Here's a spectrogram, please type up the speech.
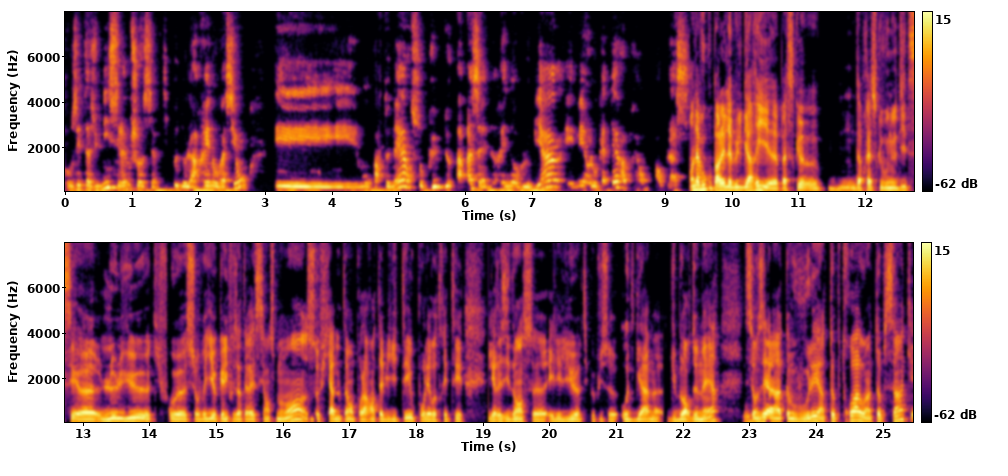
aux États-Unis, c'est la même chose, c'est un petit peu de la rénovation et mon partenaire s'occupe de A à Z, rénove le bien et met un locataire après en, place. On a beaucoup parlé de la Bulgarie euh, parce que, euh, d'après ce que vous nous dites, c'est euh, le lieu qu'il faut surveiller, auquel il faut s'intéresser en ce moment. Sofia, notamment pour la rentabilité ou pour les retraités, les résidences et les lieux un petit peu plus haut de gamme du bord de mer. Si on faisait, comme vous voulez, un top 3 ou un top 5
